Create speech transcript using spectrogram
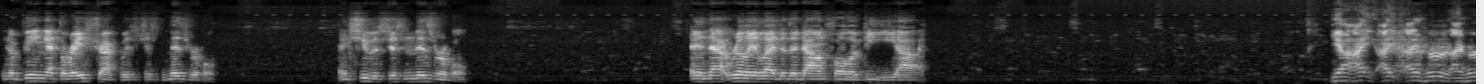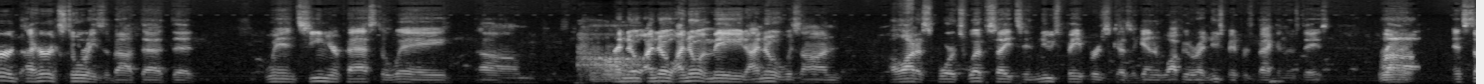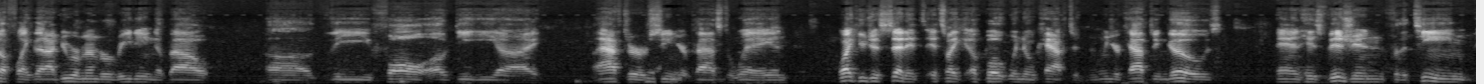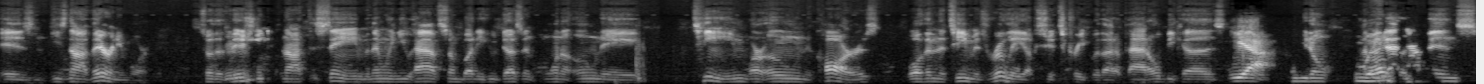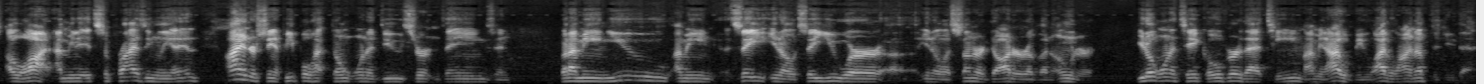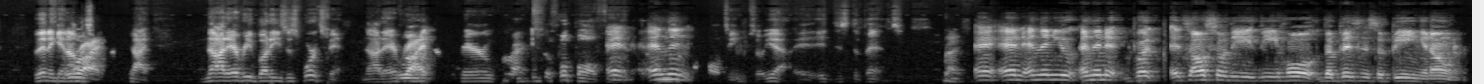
you know, being at the racetrack was just miserable. And she was just miserable. And that really led to the downfall of DEI. Yeah, I, I, I heard I heard I heard stories about that that when senior passed away, um, I know I know I know it made I know it was on a lot of sports websites and newspapers because again a lot of people read newspapers back in those days. Right. Uh, and stuff like that. I do remember reading about uh, the fall of DEI after senior passed away, and like you just said, it's it's like a boat with no captain. And when your captain goes, and his vision for the team is he's not there anymore, so the Mhm. vision is not the same. And then when you have somebody who doesn't want to own a team or own cars, well, then the team is really up shit's creek without a paddle because Yeah. you don't I mean, that happens a lot. I mean, it's surprisingly, and I understand people ha- don't want to do certain things, and but I mean, you, I mean, say you know, say you were, uh, you know, a son or daughter of an owner, you don't want to take over that team. I mean, I would be, I'd line up to do that. But then again, I'm a Right. sports guy. Not everybody's a sports fan. Not every Right. there Correct. is a football fan. And and then football team. So yeah, it, it just depends. and, and and then you and then it but it's also the the whole the business of being an owner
